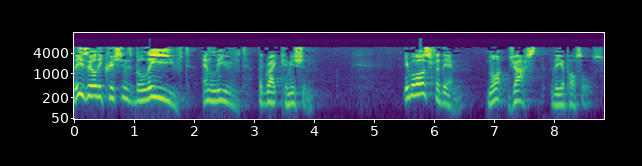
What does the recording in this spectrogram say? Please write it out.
These early Christians believed and lived the Great Commission. It was for them, not just the apostles.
